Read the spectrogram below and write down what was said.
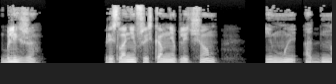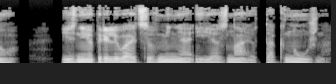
Ближе. Прислонившись ко мне плечом, и мы одно. Из нее переливается в меня, и я знаю, так нужно.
